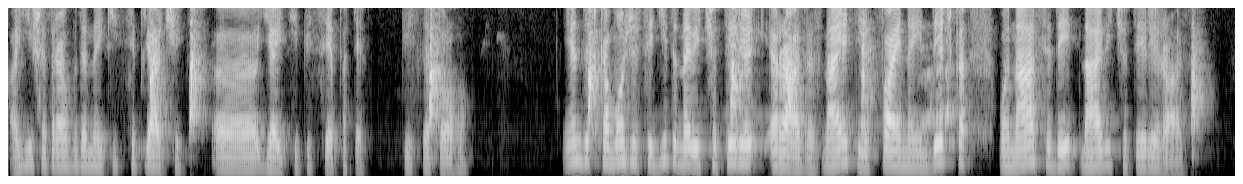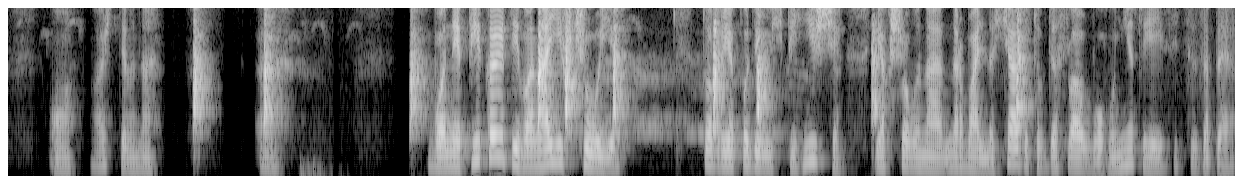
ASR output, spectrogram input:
А їй ще треба буде на якісь ціплячі е, яйці підсипати після того. Індичка може сидіти навіть чотири рази. Знаєте, як файна індичка, вона сидить навіть чотири рази. О, бачите, вона. Е, вони пікають і вона їх чує. Добре, я подивлюсь пізніше. Якщо вона нормально сяде, то буде слава Богу. Ні, то я її звідси заберу.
